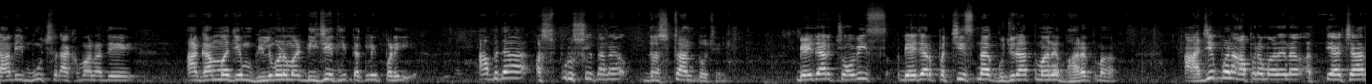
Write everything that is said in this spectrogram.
લાંબી મૂછ રાખવાના દે, આ ગામમાં જેમ ભીલવણમાં ડીજેથી તકલીફ પડી, આ બધા અસ્પૃશ્યતાના દ્રષ્ટાંતો છે. બે હજાર ચોવીસ, બે હજાર પચીસના ગુજરાતમાં અને ભારતમાં આજે પણ આ પ્રમાણેના અત્યાચાર,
